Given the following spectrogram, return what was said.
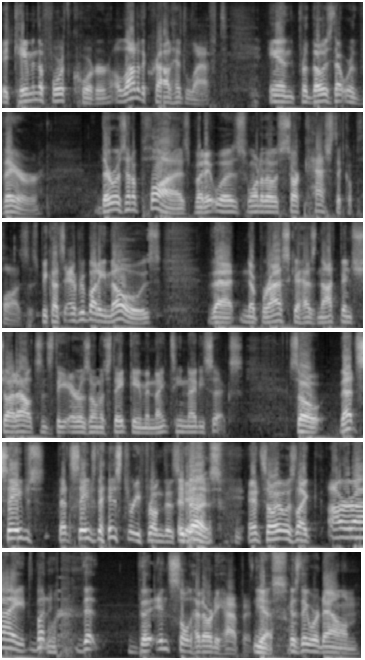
It came in the fourth quarter. A lot of the crowd had left. And for those that were there, there was an applause, but it was one of those sarcastic applauses because everybody knows that Nebraska has not been shut out since the Arizona State game in 1996. So that saves that saves the history from this. It game. does. And so it was like, all right, but the the insult had already happened. Yes. because they were down.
